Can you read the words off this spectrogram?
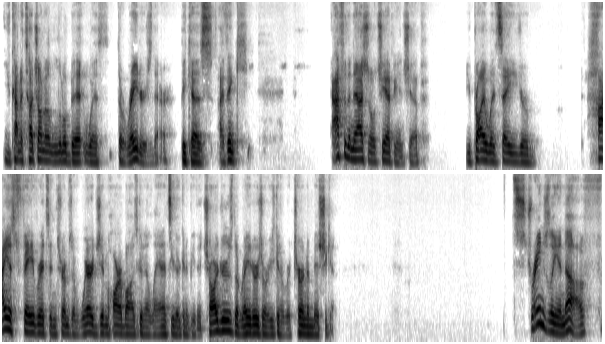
you kind of touch on it a little bit with the Raiders there because I think after the national championship, you probably would say your highest favorites in terms of where Jim Harbaugh is going to land. It's either going to be the Chargers, the Raiders, or he's going to return to Michigan. Strangely enough,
